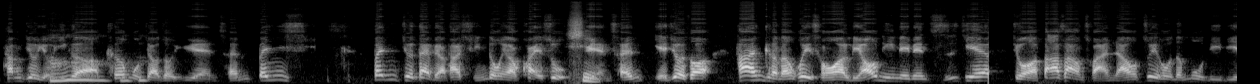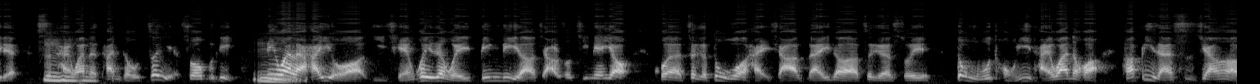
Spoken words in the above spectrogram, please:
他们就有一个科目叫做远程奔袭。奔就代表他行动要快速，远程也就是说。他很可能会从啊辽宁那边直接就搭上船，然后最后的目的地呢是台湾的滩头，这也说不定。另外呢，还有啊，以前会认为兵力啊，假如说今天要或这个渡过海峡来的这个所谓动武统一台湾的话，它必然是将啊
